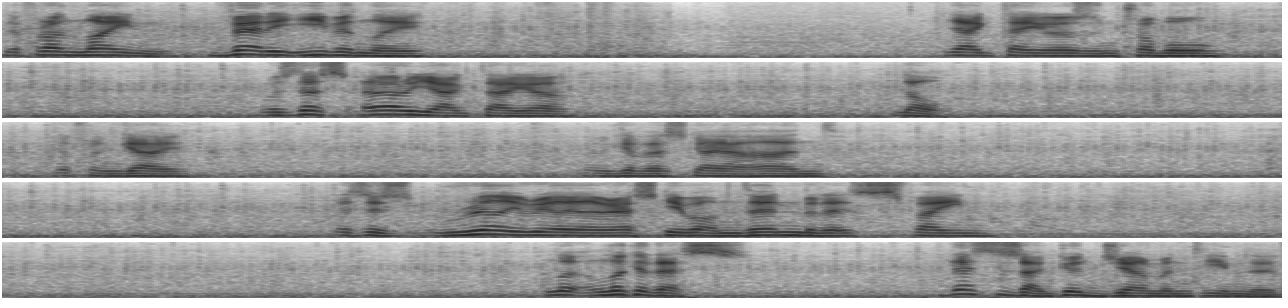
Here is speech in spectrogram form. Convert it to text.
the front line very evenly. Jagdtiger's in trouble. Was this our Jagdtiger? No. Different guy. Gonna give this guy a hand. This is really, really risky what I'm doing, but it's fine. Look, look at this. This is a good German team, dude.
